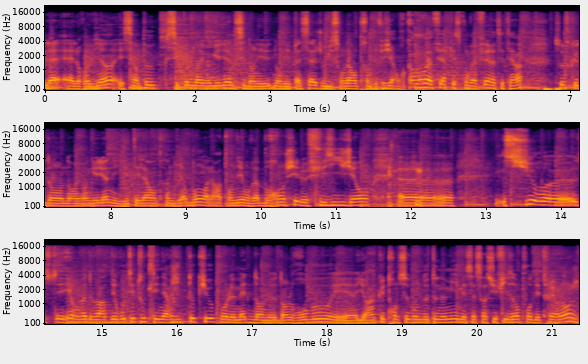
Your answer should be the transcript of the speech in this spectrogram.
là, elle revient et c'est un peu, c'est comme dans Evangelion, c'est dans les, dans les passages où ils sont là en train de réfléchir, oh, comment on va faire, qu'est-ce qu'on va faire, etc. Sauf que dans, dans, Evangelion, ils étaient là en train de dire, bon, alors attendez, on va brancher le fusil géant. Euh, sur euh, et on va devoir dérouter toute l'énergie de Tokyo pour le mettre dans le, dans le robot et euh, il y aura que 30 secondes d'autonomie mais ça sera suffisant pour détruire l'ange.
